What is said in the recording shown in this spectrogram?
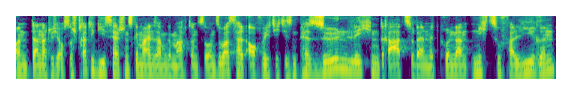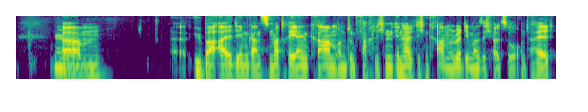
und dann natürlich auch so Strategie-Sessions gemeinsam gemacht und so. Und sowas ist halt auch wichtig, diesen persönlichen Draht zu deinen Mitgründern nicht zu verlieren. Mhm. Ähm, äh, über all dem ganzen materiellen Kram und, und fachlichen, inhaltlichen Kram, über den man sich halt so unterhält.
